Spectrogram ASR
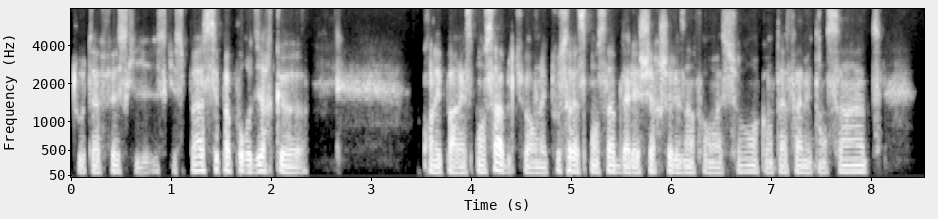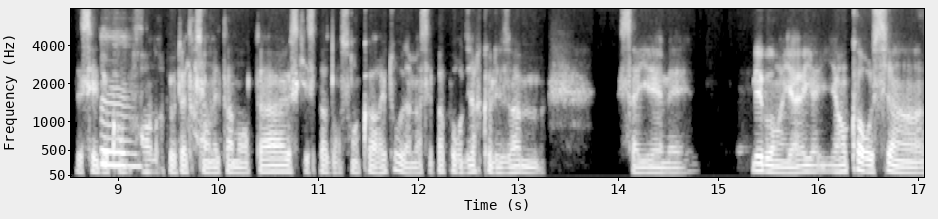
tout à fait ce qui, ce qui se passe. C'est pas pour dire que qu'on n'est pas responsable, tu vois. On est tous responsables d'aller chercher les informations quand ta femme est enceinte, d'essayer de Mm. comprendre peut-être son état mental, ce qui se passe dans son corps et tout. Mais c'est pas pour dire que les hommes, ça y est. Mais, mais bon, il y y a- il y a encore aussi un,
